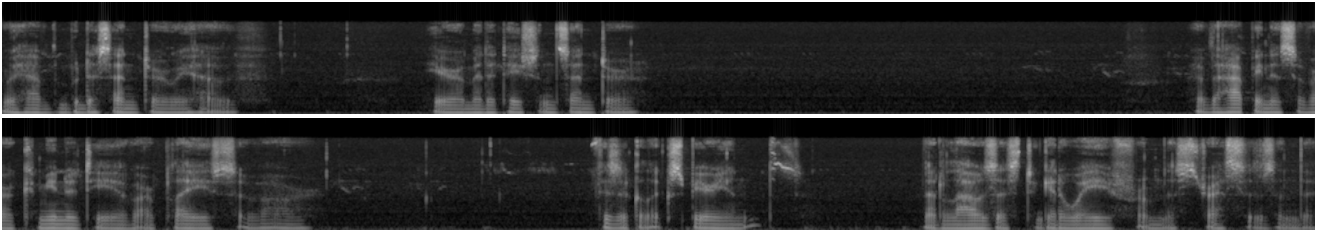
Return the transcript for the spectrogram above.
We have the Buddha Center, we have here a meditation center. We have the happiness of our community, of our place, of our physical experience that allows us to get away from the stresses and the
